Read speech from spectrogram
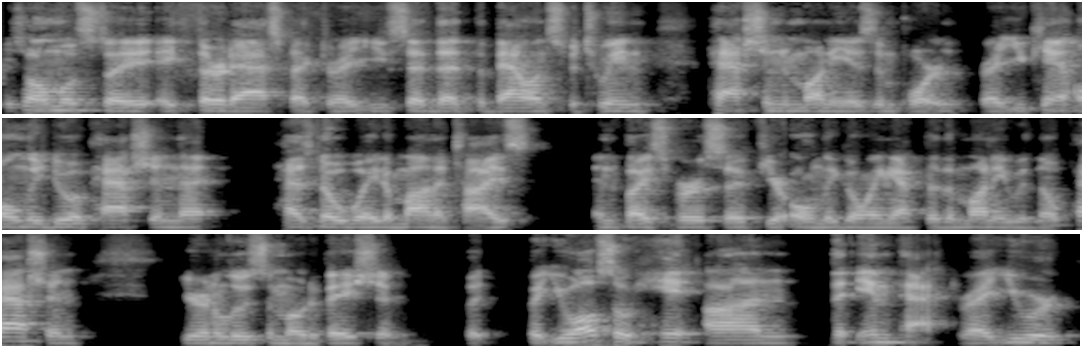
there's almost a, a third aspect right? You said that the balance between passion and money is important right? You can't only do a passion that has no way to monetize and vice versa. If you're only going after the money with no passion you're going to lose the motivation. But but you also hit on the impact right? You were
